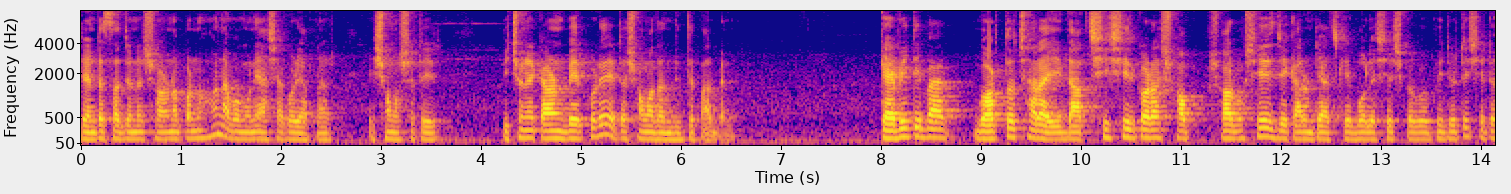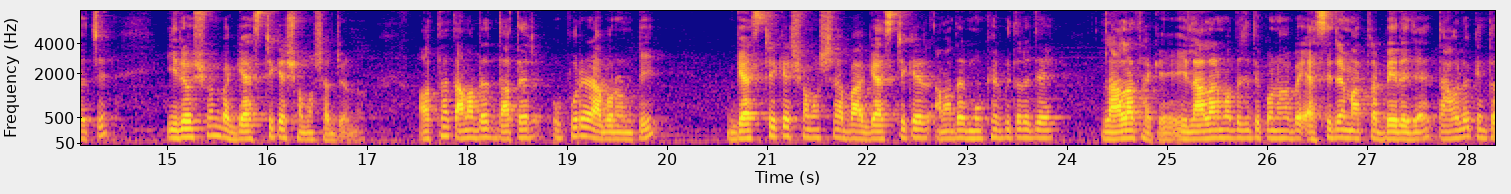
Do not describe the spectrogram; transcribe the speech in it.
ডেন্টাল সার্জনের শরণাপন্ন হন এবং উনি আশা করি আপনার এই সমস্যাটির পিছনের কারণ বের করে এটা সমাধান দিতে পারবেন। ক্যাভিটি বা গর্ত ছাড়াই দাঁত শিশির করা সব, সর্বশেষ যে কারণটি আজকে বলে শেষ করব ভিডিওটি, সেটা হচ্ছে ইরোশন বা গ্যাস্ট্রিকের সমস্যার জন্য। অর্থাৎ আমাদের দাঁতের উপরের আবরণটি গ্যাস্ট্রিকের সমস্যা বা গ্যাস্ট্রিকের আমাদের মুখের ভিতরে যে লালা থাকে, এই লালার মধ্যে যদি কোনোভাবে অ্যাসিডের মাত্রা বেড়ে যায়, তাহলেও কিন্তু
